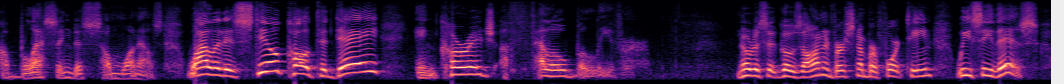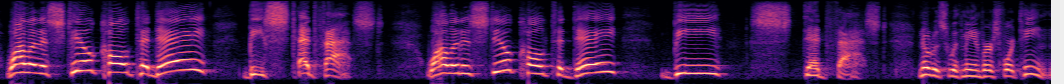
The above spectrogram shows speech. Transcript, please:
a blessing to someone else. While it is still called today, encourage a fellow believer. Notice it goes on in verse number 14. We see this. While it is still called today, be steadfast. While it is still called today, be steadfast. Notice with me in verse 14.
